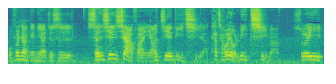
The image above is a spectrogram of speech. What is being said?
我分享给你啊，就是神仙下凡也要接地气啊，他才会有力气嘛。所以。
